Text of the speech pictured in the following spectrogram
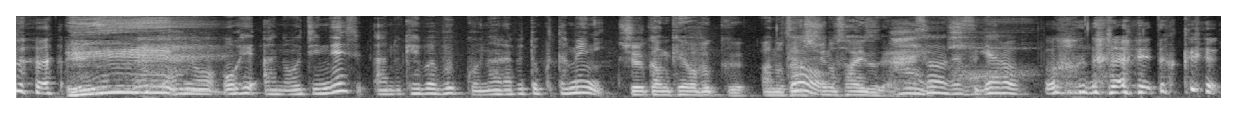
ええあのおへあのお家にねあの競馬ブックを並べとくために。週刊競馬ブックあの雑誌のサイズで。はい。そうです。ギャロップを並べとく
